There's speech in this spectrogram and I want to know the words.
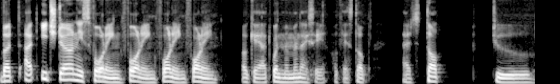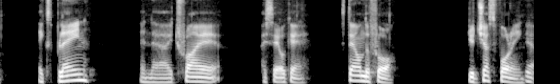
But at each turn is falling, falling, falling, falling. Okay, at one moment I say, okay, stop. I stop to explain and I try, I say, okay, stay on the floor. You're just falling. Yeah.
